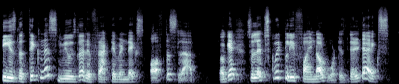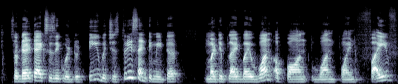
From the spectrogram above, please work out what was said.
t is the thickness, mu is the refractive index of the slab. Okay, so let's quickly find out what is delta x. So delta x is equal to t which is 3 centimeter multiplied by 1 upon 1.5.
